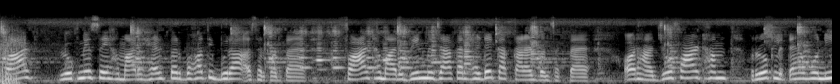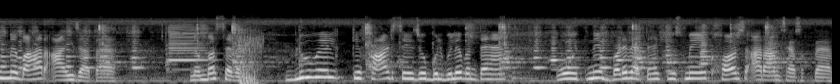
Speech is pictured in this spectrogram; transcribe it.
फाट रोकने से हमारे हेल्थ पर बहुत ही बुरा असर पड़ता है। फाट हमारे दिन में जाकर हेडेक का कारण बन सकता है। और हाँ जो फाट हम रोक लेते हैं, वो नींद में बाहर आ ही जाता है। नंबर सेवन ब्लू व्हेल के फाट से जो बुलबुले बनते हैं, वो इतने बड़े रहते हैं कि उसमें एक हॉर्स आराम से आ सकता है।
